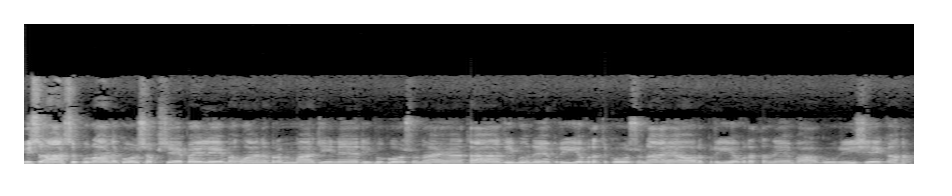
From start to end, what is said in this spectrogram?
इस आस पुराण को सबसे पहले भगवान ब्रह्मा जी ने रिभु को सुनाया था। रिभु ने प्रिय व्रत को सुनाया और प्रिय व्रत ने भागुरी से कहा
